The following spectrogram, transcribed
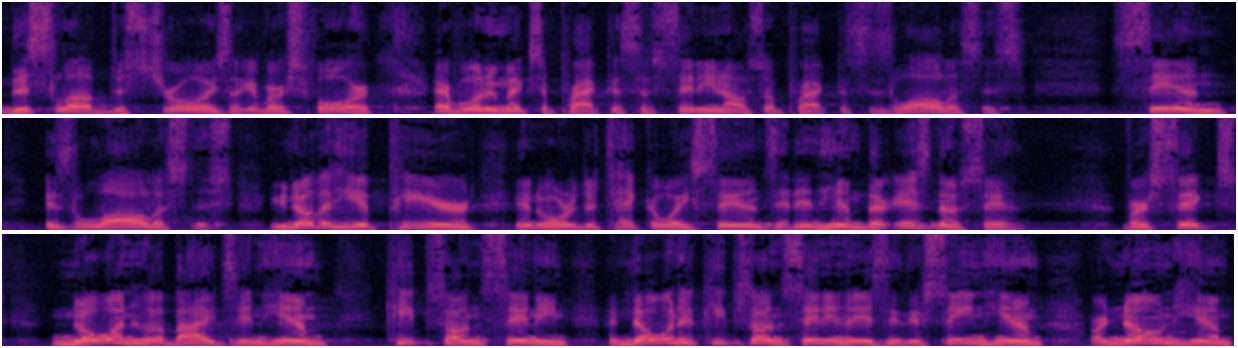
This love destroys. Look at verse 4. Everyone who makes a practice of sinning also practices lawlessness. Sin is lawlessness. You know that he appeared in order to take away sins, and in him there is no sin. Verse 6 No one who abides in him keeps on sinning, and no one who keeps on sinning has either seen him or known him.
